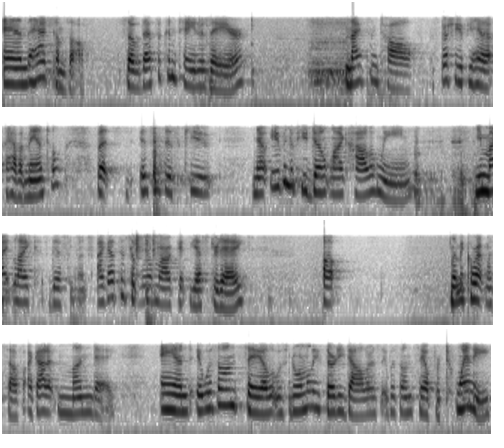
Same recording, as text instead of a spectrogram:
And the hat comes off. So that's a container there. Nice and tall, especially if you have, have a mantle. But isn't this cute? Now, even if you don't like Halloween, you might like this one. I got this at World Market yesterday. Uh, let me correct myself. I got it Monday. And it was on sale. It was normally $30. It was on sale for 20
